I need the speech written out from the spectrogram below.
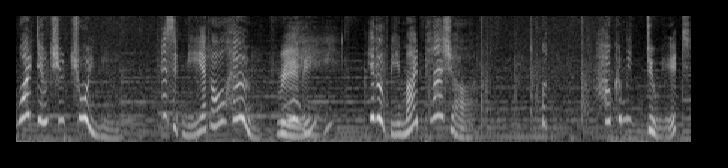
Why don't you join me? Visit me at our home. Really? It'll be my pleasure. But how can we do it?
